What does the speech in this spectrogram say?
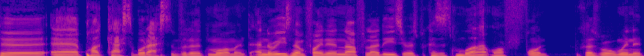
to uh, podcast about Aston Villa at the moment, and the reason I'm finding it an awful lot easier is because it's a lot more fun because we're winning.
